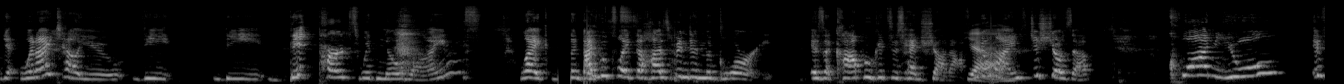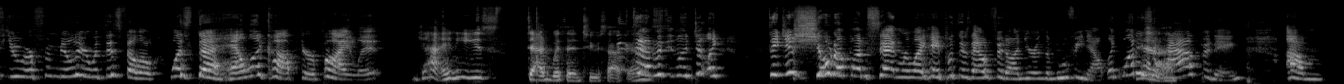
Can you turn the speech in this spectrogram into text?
yeah, when I tell you the the bit parts with no lines, like the guy who played the husband in The Glory is a cop who gets his head shot off. Yeah. No lines, just shows up. Kwon Yul, if you are familiar with this fellow, was the helicopter pilot. Yeah, and he's dead within two seconds. Yeah, but like, like they just showed up on set and were like, "Hey, put this outfit on. You're in the movie now." Like, what is Yeah. happening? Um,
